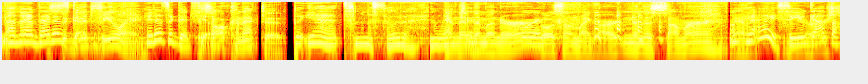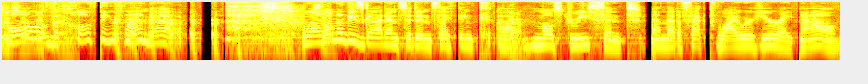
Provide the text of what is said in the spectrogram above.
no, that, that it's is a good, feeling It is a good feeling. it's all connected but yeah, it's Minnesota in winter. and then the manure Or- goes on my garden in the summer Okay, so you got the whole the whole thing planned out. Well, So- one of these God incidents, I think, uh, Yeah. most recent, and that affect why we're here right now.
